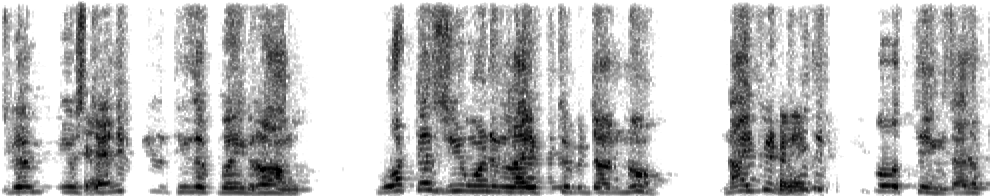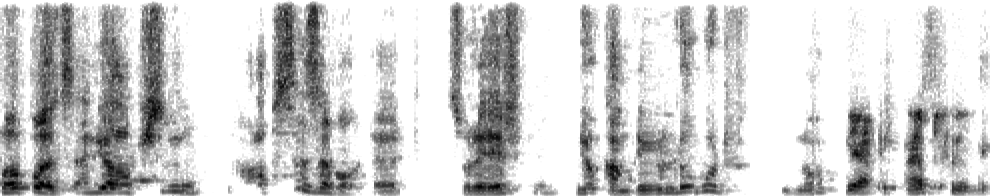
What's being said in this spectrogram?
you're, you're standing yeah. things are going wrong. What else you want in life to be done? No. Now, if you Correct. do these things as a purpose and your option obsessed about it, Suresh, your company will do good. No? Yeah, absolutely.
